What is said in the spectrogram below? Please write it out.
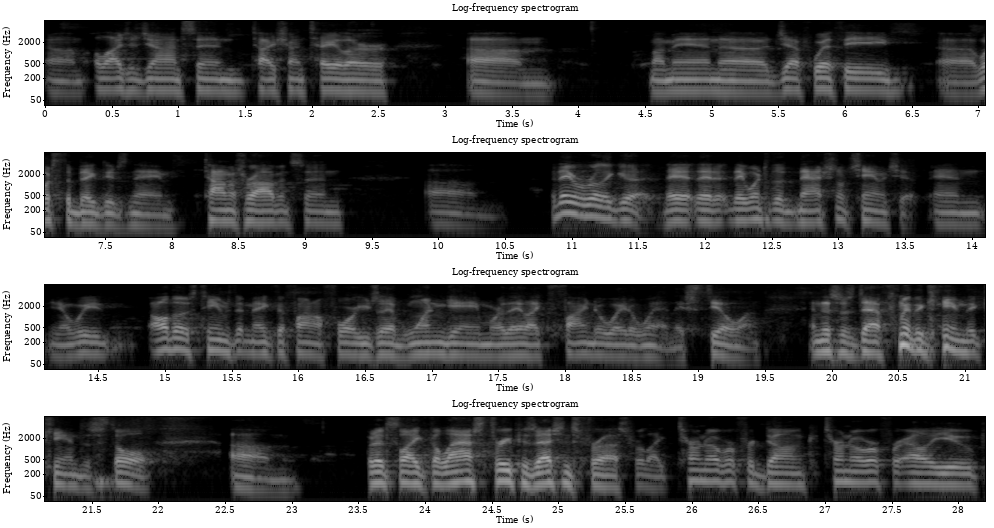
um, Elijah Johnson, Tyshawn Taylor, um, my man uh, Jeff Withey. Uh, what's the big dude's name? Thomas Robinson. Um, they were really good. They, they they went to the national championship, and you know we all those teams that make the Final Four usually have one game where they like find a way to win. They steal one, and this was definitely the game that Kansas stole. Um, but it's like the last three possessions for us were like turnover for dunk, turnover for alley oop,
